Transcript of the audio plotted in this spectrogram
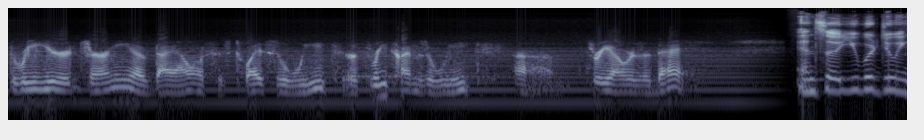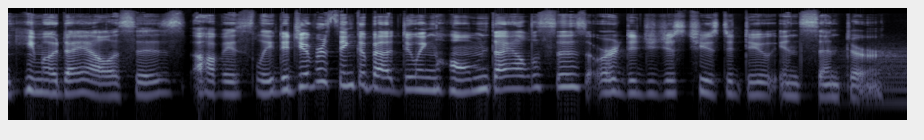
three-year journey of dialysis twice a week or three times a week, um, three hours a day. And so you were doing hemodialysis, obviously. Did you ever think about doing home dialysis, or did you just choose to do in center?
